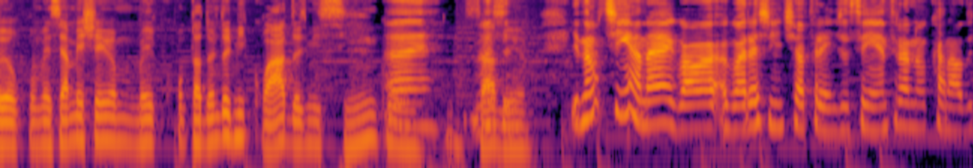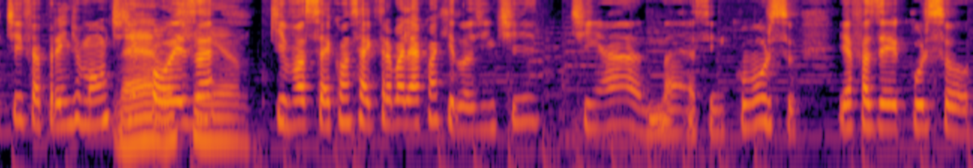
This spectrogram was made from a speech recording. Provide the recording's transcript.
Eu comecei a mexer meio com computador em 2004, 2005, é, sabe? E não tinha, né? Igual agora a gente aprende, assim, entra no canal do Tiff, aprende um monte é, de coisa que você consegue trabalhar com aquilo. A gente tinha, né, assim, curso, ia fazer curso.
